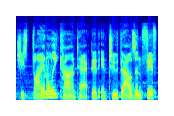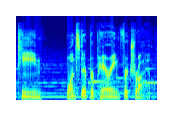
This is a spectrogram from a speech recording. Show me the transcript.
she's finally contacted in 2015 once they're preparing for trial.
